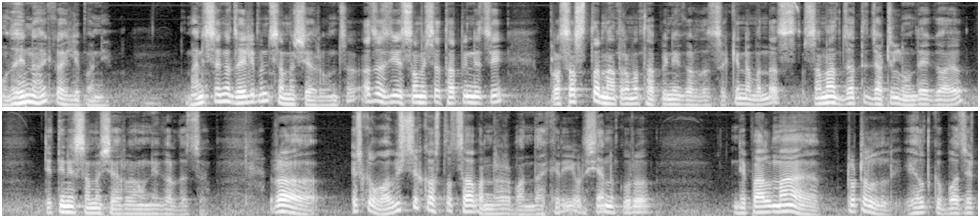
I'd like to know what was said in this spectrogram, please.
हुँदैन है कहिले पनि। मानिससँग जहिले पनि समस्याहरू हुन्छ। अझ यो समस्या थपिने चाहिँ प्रशस्त मात्रामा थपिने गर्दछ। किन भन्दा समाज जति जटिल हुँदै गयो त्यति नै समस्याहरू आउने गर्दछ। र यसको भविष्य कस्तो छ भनेर भन्दाखेरि एउटा सानो कुरो नेपालमा टोटल हेल्थको बजेट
